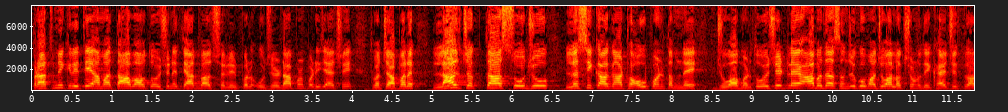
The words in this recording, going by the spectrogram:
પ્રાથમિક રીતે આમાં તાવ આવતો હોય છે ને ત્યારબાદ શરીર પર ઉજરડા પણ પડી જાય છે. ત્વચા પર લાલ ચકતા, સોજો, લસિકા ગાંઠો આવું પણ તમને જોવા મળતું હોય છે. એટલે આ બધા સંજોગોમાં જો આ લક્ષણો દેખાય છે, તો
